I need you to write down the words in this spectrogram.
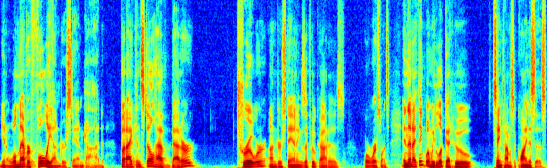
you know, we'll never fully understand God, but I can still have better truer understandings of who God is or worse ones. And then I think when we look at who St. Thomas Aquinas is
